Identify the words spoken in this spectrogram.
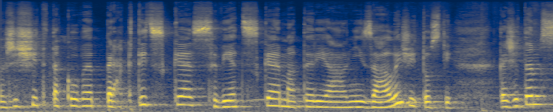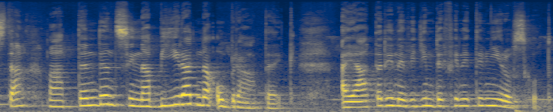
řešit takové praktické, světské, materiální záležitosti. Takže ten vztah má tendenci nabírat na obrátek a já tady nevidím definitivní rozchod.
